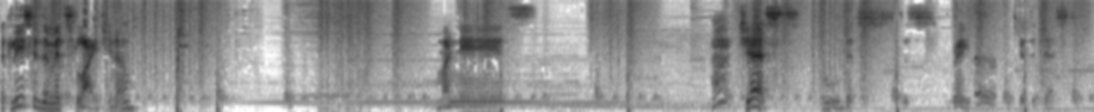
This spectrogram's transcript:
At least it emits light, you know? Monies. chest! Ooh, that's, that's great. Let's get the chest.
